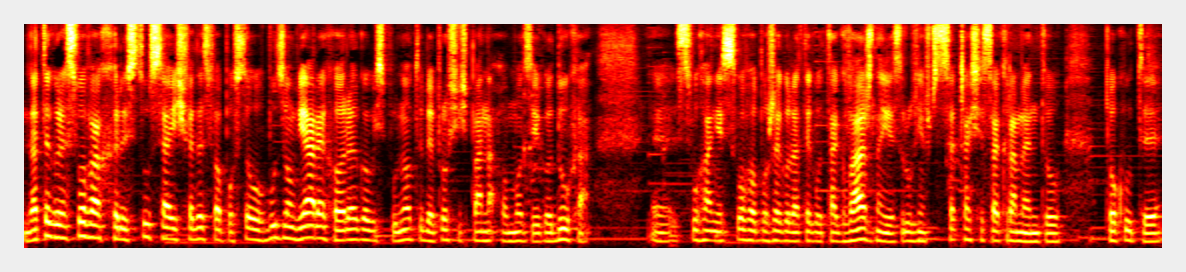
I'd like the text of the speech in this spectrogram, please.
dlatego, że słowa Chrystusa i świadectwa apostołów budzą wiarę chorego i wspólnoty, by prosić Pana o moc Jego Ducha. E, słuchanie Słowa Bożego, dlatego tak ważne jest również w czasie sakramentu pokuty,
